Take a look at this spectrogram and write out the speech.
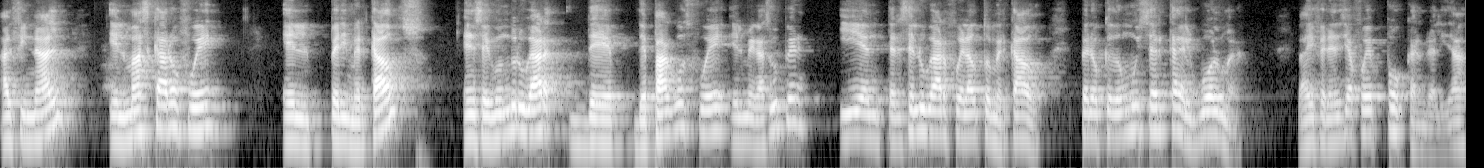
al final, el más caro fue el Perimercados, en segundo lugar de, pagos fue el Mega Super y en tercer lugar fue el automercado, pero quedó muy cerca del Walmart. La diferencia fue poca en realidad.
